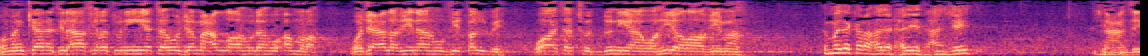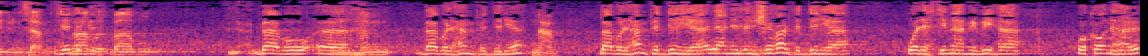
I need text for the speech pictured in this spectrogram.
ومن كانت الآخرة نيته جمع الله له أمره وجعل غناه في قلبه واتته الدنيا وهي راغمة. ثم ذكر هذا الحديث عن زيد. نعم زيد بن ثابت. زيد باب باب باب آه الهم. باب الهم في الدنيا. نعم. باب الهم في الدنيا يعني الانشغال في الدنيا والاهتمام بها وكونها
